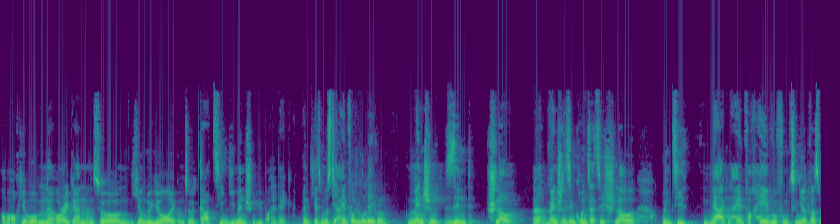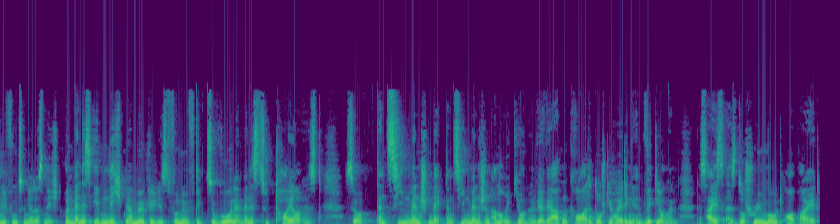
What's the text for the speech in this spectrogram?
aber auch hier oben, ne, Oregon und so, hier New York und so, da ziehen die Menschen überall weg. Und jetzt musst du einfach überlegen, Menschen sind schlau. Ne? Menschen sind grundsätzlich schlau und sie merken einfach, hey, wo funktioniert was und wie funktioniert das nicht. Und wenn es eben nicht mehr möglich ist, vernünftig zu wohnen, wenn es zu teuer ist, so, dann ziehen Menschen weg, dann ziehen Menschen in andere Regionen. Und wir werden gerade durch die heutigen Entwicklungen, das heißt also durch Remote-Arbeit,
